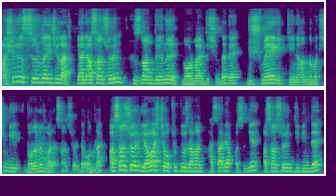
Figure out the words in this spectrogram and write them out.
Aşırı sınırlayıcılar yani asansörün hızlandığını normal dışında ve düşmeye gittiğini anlamak için bir donanım var asansörde onlar. Asansör yavaşça oturduğu zaman hasar yapmasın diye asansörün dibinde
